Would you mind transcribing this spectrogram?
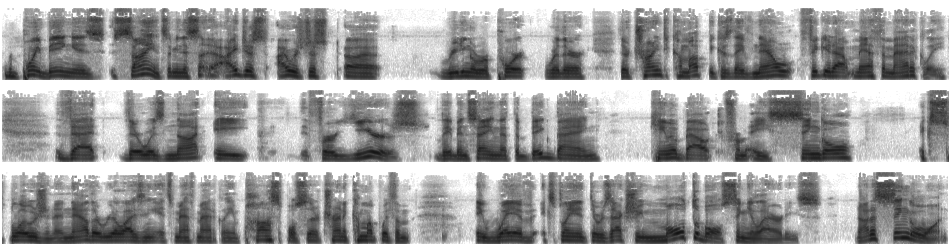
the point being is science. I mean, the, I just, I was just uh, reading a report where they're they're trying to come up because they've now figured out mathematically that there was not a for years they've been saying that the big bang came about from a single explosion and now they're realizing it's mathematically impossible so they're trying to come up with a, a way of explaining that there was actually multiple singularities not a single one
